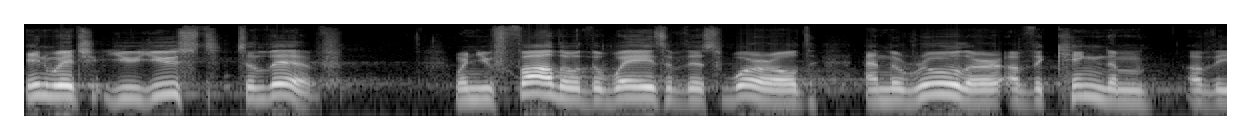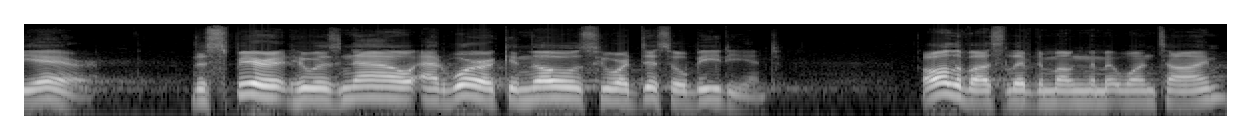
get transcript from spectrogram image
in which you used to live when you follow the ways of this world and the ruler of the kingdom of the air, the Spirit who is now at work in those who are disobedient. All of us lived among them at one time,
